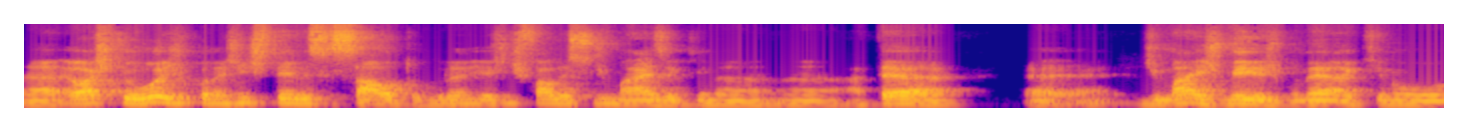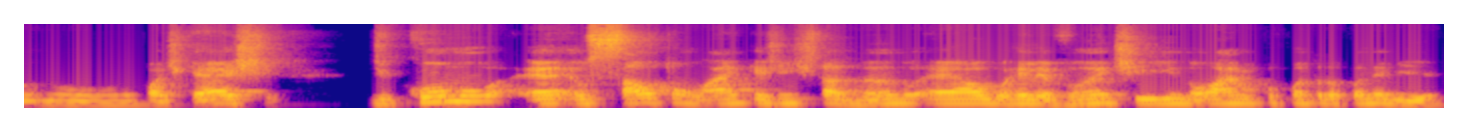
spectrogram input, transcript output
É, eu acho que hoje, quando a gente teve esse salto grande, e a gente fala isso demais aqui, na, na, até é, demais mesmo né, aqui no, no, no podcast, de como é, o salto online que a gente está dando é algo relevante e enorme por conta da pandemia.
